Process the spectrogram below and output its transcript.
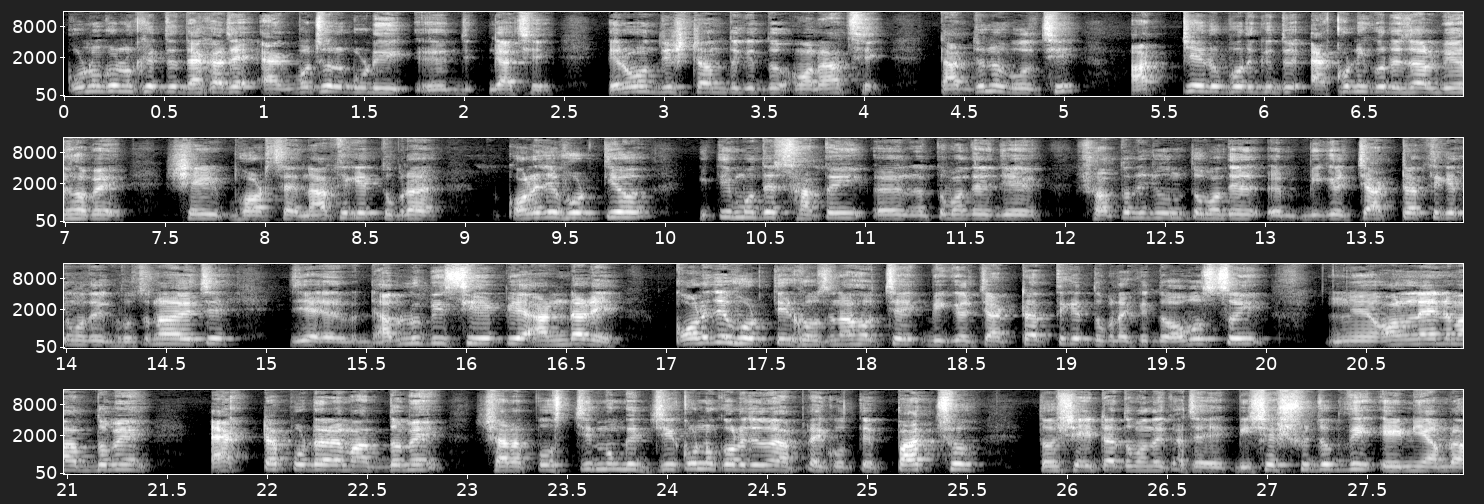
কোনো কোনো ক্ষেত্রে দেখা যায় এক বছর গুড়ি গেছে এরকম দৃষ্টান্ত কিন্তু আমার আছে। তার জন্য বলছি আরটিএর উপরে কিন্তু এখনই করে রেজাল্ট বের হবে, সেই ভরসায় না থেকে তোমরা কলেজে ভর্তি হও। ইতিমধ্যে সাতই তোমাদের যে সতেরো জুন তোমাদের বিকেল চারটার থেকে তোমাদের ঘোষণা হয়েছে যে ডাব্লিউবিসিএপি আন্ডারে কলেজে ভর্তির ঘোষণা হচ্ছে বিকেল চারটার থেকে। তোমরা কিন্তু অবশ্যই অনলাইনের মাধ্যমে, একটা পোর্টালের মাধ্যমে সারা পশ্চিমবঙ্গের যে কোনো কলেজে তুমি অ্যাপ্লাই করতে পারছ। তো সেইটা তোমাদের কাছে বিশেষ সুযোগ দিই। এই নিয়ে আমরা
